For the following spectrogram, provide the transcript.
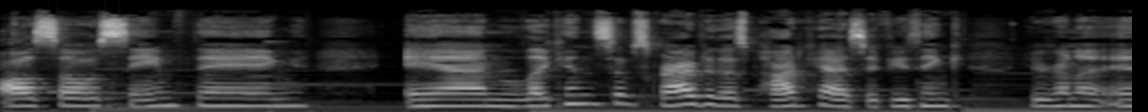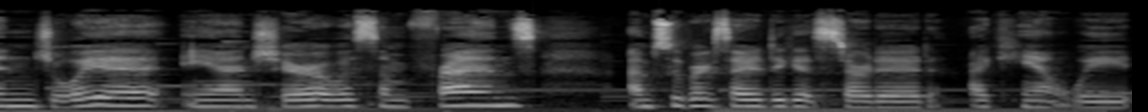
Also, same thing. And like and subscribe to this podcast if you think you're going to enjoy it and share it with some friends. I'm super excited to get started. I can't wait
